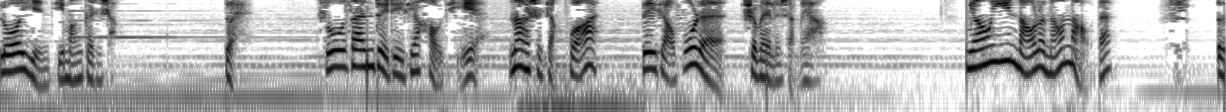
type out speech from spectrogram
罗隐急忙跟上。对，苏三对这些好奇，那是想破案；对小夫人是为了什么呀？苗一挠了挠脑袋，呃，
